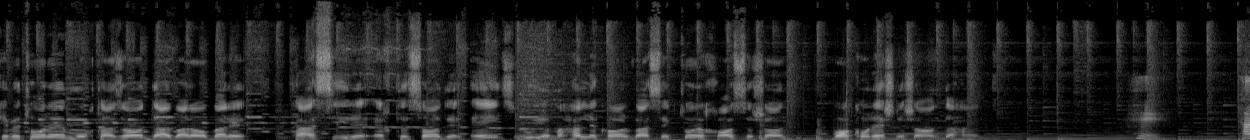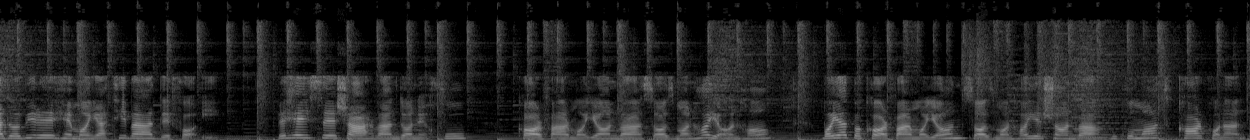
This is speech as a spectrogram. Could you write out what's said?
که به طور مقتضا در برابر تأثیر اقتصاد ایدز روی محل کار و سکتور خاصشان واکنش نشان دهند. ه. تدابیر حمایتی و دفاعی به حیث شهروندان خوب کارفرمایان و سازمانهای آنها باید با کارفرمایان، سازمانهایشان و حکومات کار کنند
